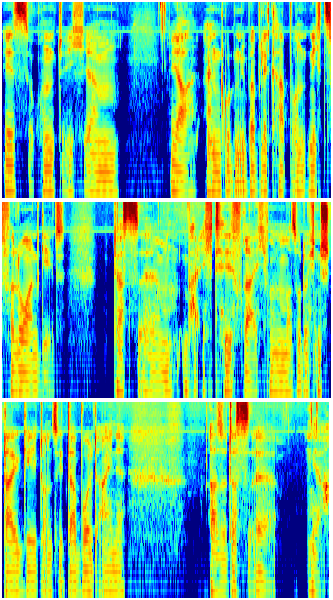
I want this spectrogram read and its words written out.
ist und ich ähm, ja, einen guten Überblick habe und nichts verloren geht. Das ähm, war echt hilfreich, wenn man mal so durch den Stall geht und sieht, da bullt eine. Also das, äh, ja,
